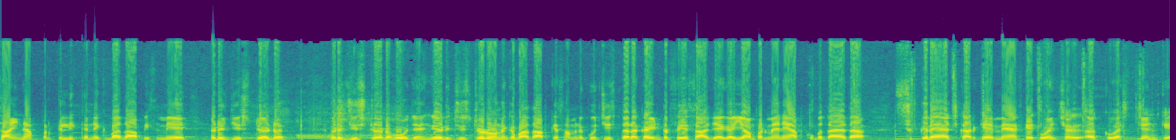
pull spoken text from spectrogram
साइन अप पर क्लिक करने के बाद आप इसमें रजिस्टर्ड रजिस्टर्ड हो जाएँगे। रजिस्टर्ड होने के बाद आपके सामने कुछ इस तरह का इंटरफेस आ जाएगा। यहाँ पर मैंने आपको बताया था स्क्रैच करके मैथ के क्वेश्चन क्वेश्चन के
